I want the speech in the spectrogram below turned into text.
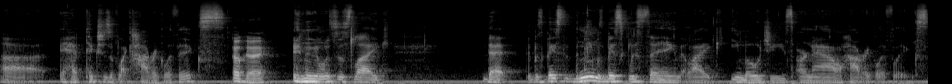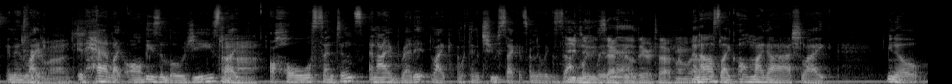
uh, it had pictures of like hieroglyphics, Okay. and then it was just like that. It was basically the meme was basically saying that like emojis are now hieroglyphics, and then like much. it had like all these emojis, like Uh-huh. a whole sentence, and I read it like within two seconds. I knew exactly. You knew what it exactly what they were talking about. And I was like, oh my gosh, like, you know,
